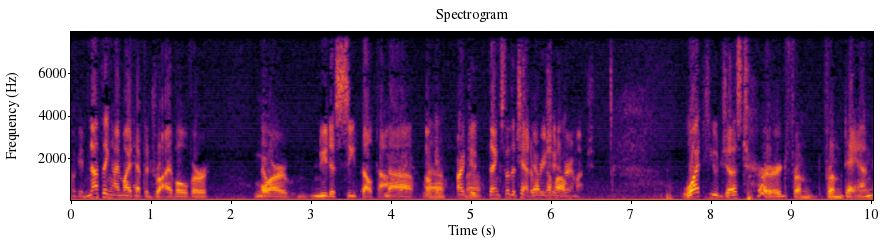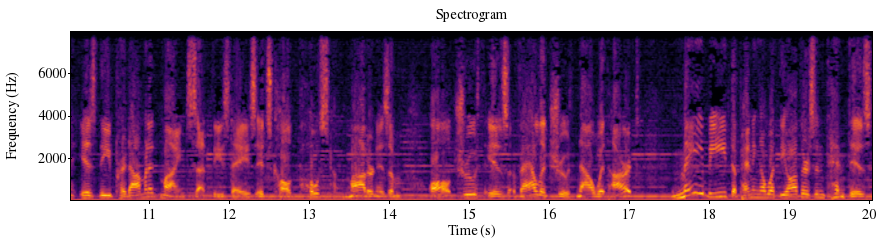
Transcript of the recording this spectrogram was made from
Okay, nothing I might have to drive over No. or need a seatbelt on. No, right? no, Okay, all right, no. dude. Thanks for the chat. Yep, no Appreciate it very much. What you just heard from, from Dan is the predominant mindset these days. It's called postmodernism. All truth is valid truth. Now, with art, maybe, depending on what the author's intent is,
